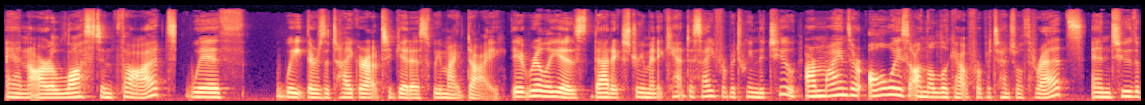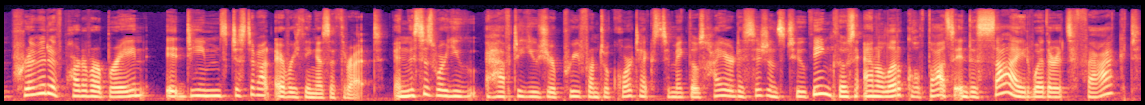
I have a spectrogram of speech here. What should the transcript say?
and are lost in thought with wait, there's a tiger out to get us, we might die. It really is that extreme, and it can't decipher between the two. Our minds are always on the lookout for potential threats, and to the primitive part of our brain, it deems just about everything as a threat. And this is where you have to use your prefrontal cortex to make those higher decisions, to think those analytical thoughts and decide whether it's fact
